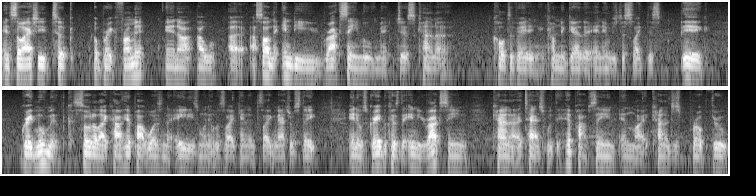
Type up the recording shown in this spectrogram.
and so I actually took a break from it, and I I, I saw the indie rock scene movement just kind of cultivating and come together, and it was just like this big great movement, sort of like how hip hop was in the '80s when it was like in its like natural state, and it was great because the indie rock scene kind of attached with the hip hop scene and like kind of just broke through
